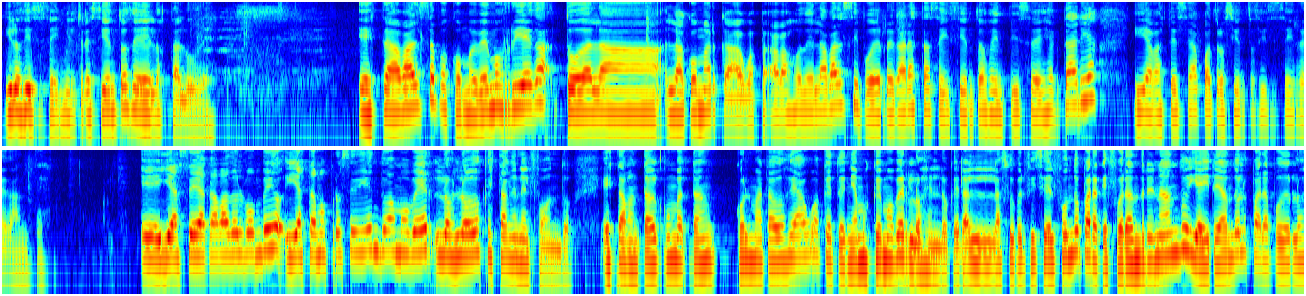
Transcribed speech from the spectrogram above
y los 16.300 de los taludes. Esta balsa, pues como vemos, riega toda la, comarca abajo de la balsa y puede regar hasta 626 hectáreas y abastece a 416 regantes. Eh, ya se ha acabado el bombeo y ya estamos procediendo a mover los lodos que están en el fondo. Estaban tan, colmatados de agua que teníamos que moverlos en lo que era la superficie del fondo para que fueran drenando y aireándolos para poderlos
